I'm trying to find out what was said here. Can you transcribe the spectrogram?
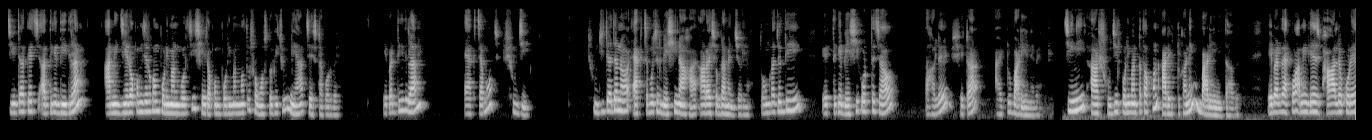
চিনিটাকে চারদিকে দিয়ে দিলাম। আমি যেরকম যেরকম পরিমাণ বলছি সেই রকম পরিমাণ মতো সমস্ত কিছু নেওয়ার চেষ্টা করবে। এবার দিয়ে দিলাম এক চামচ সুজি। সুজিটা যেন এক চামচের বেশি না হয়, আড়াইশো গ্রামের জন্য। তোমরা যদি এর থেকে বেশি করতে চাও, তাহলে সেটা আর একটু বাড়িয়ে নেবে। চিনি আর সুজির পরিমাণটা তখন আর একটুখানি বাড়িয়ে নিতে হবে। এবার দেখো, আমি বেশ ভালো করে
